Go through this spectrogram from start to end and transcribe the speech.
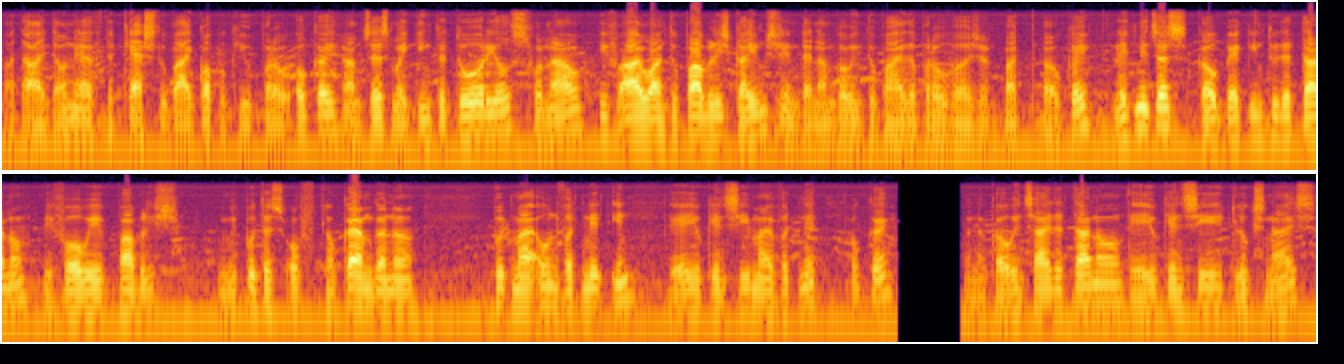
but I don't have the cash to buy CopperCube Pro. Okay I'm just making tutorials for now. If I want to publish games and then I'm going to buy the Pro version. But uh, okay let me just go back into the tunnel before we publish. Let me put this off. Okay I'm gonna put my own vignette in. There you can see my vignette okay. I'm gonna go inside the tunnel. There you can see it looks nice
